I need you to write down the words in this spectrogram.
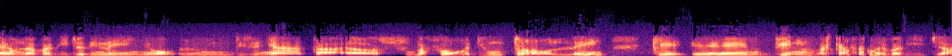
È una valigia di legno mh, disegnata eh, sulla forma di un trolley che eh, viene imbarcata come valigia,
